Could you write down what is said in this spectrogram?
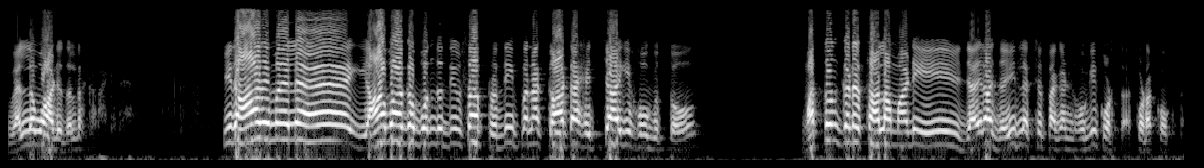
ಇವೆಲ್ಲವೂ ಆಡಿಯೋದಲ್ಲಿ ರೆಕಾರ್ಡ್ ಆಗಿದೆ. ಇದಾದ ಮೇಲೆ ಯಾವಾಗ ಒಂದು ದಿವಸ ಪ್ರದೀಪನ ಕಾಟ ಹೆಚ್ಚಾಗಿ ಹೋಗುತ್ತೋ, ಮತ್ತೊಂದು ಕಡೆ ಸಾಲ ಮಾಡಿ ಜಯರಾಜ್ ಐದು ಲಕ್ಷ ತಗೊಂಡು ಹೋಗಿ ಕೊಡ್ತಾ, ಕೊಡಕ್ ಹೋಗ್ತಾ.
